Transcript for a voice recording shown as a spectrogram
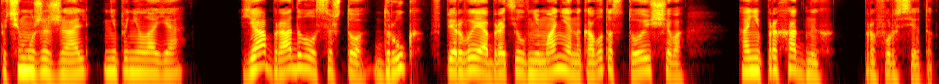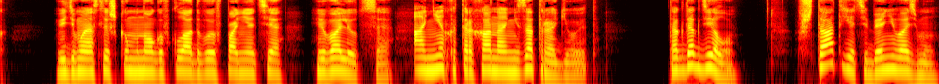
«Почему же жаль?» — не поняла я. Я обрадовался, что друг впервые обратил внимание на кого-то стоящего, а не проходных профурсеток. Видимо, я слишком много вкладываю в понятие «эволюция», а некоторых она не затрагивает. Тогда к делу. В штат я тебя не возьму.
